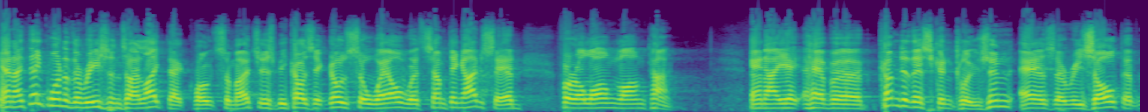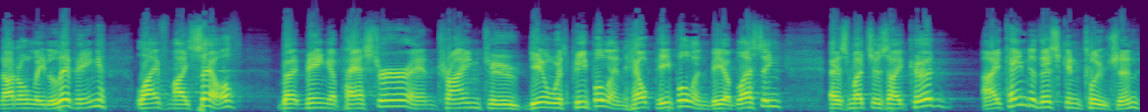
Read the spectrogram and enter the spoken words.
And I think one of the reasons I like that quote so much is because it goes so well with something I've said for a long, long time. And I have uh, come to this conclusion as a result of not only living life myself, but being a pastor and trying to deal with people and help people and be a blessing as much as I could, I came to this conclusion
